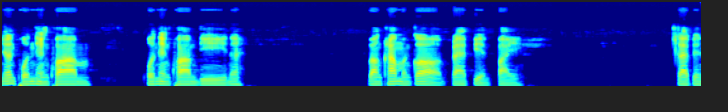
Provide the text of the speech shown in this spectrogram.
นั้นผลแห่งความผลแห่งความดีนะบางครั้งมันก็แปลเปลี่ยนไป กลายเป็น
